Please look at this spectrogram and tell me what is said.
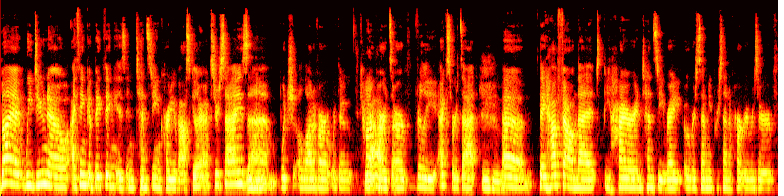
But we do know, I think a big thing is intensity and cardiovascular exercise, Mhm. um, which a lot of our ortho counterparts are really experts at hmm um, they have found that the higher intensity, right, over 70% of heart rate reserve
